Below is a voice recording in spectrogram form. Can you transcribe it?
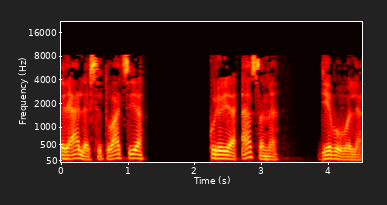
realią situaciją, kurioje esame Dievo valia.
